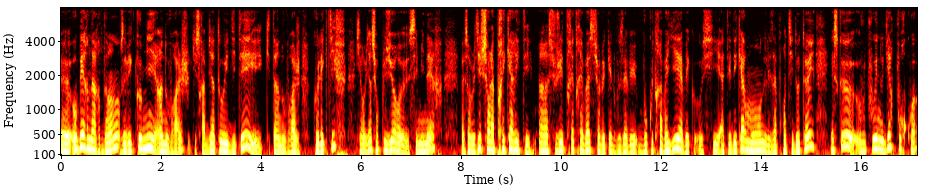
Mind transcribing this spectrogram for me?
au Bernardin, vous avez commis un ouvrage qui sera bientôt édité et qui est un ouvrage collectif qui revient sur plusieurs séminaires euh, semble-t-il, sur la précarité. Un sujet très très vaste sur lequel vous avez beaucoup travaillé avec aussi ATD Carmonde, les apprentis d'Auteuil. Est-ce que vous pouvez nous dire pourquoi?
